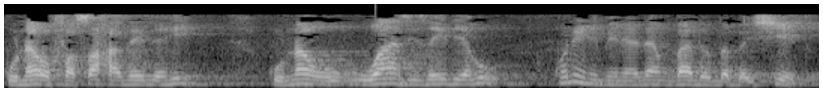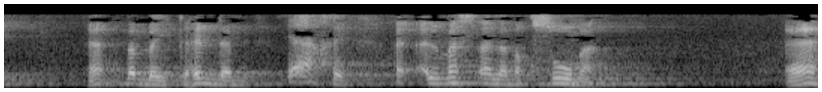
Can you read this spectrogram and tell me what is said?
kunao fasaha zaidi hii kunao uwazi zaidi ya huu kwa nini binadamu bado babaishie eh babaika ya akhi المسألة مقسومة eh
